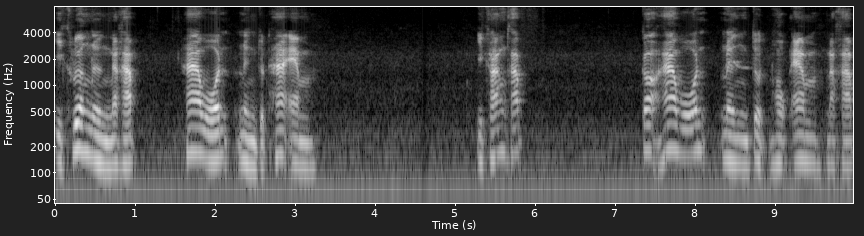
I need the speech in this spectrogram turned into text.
อีกเครื่องหนึ่งนะครับ5โวลต์1.5 แอมป์อีกครั้งครับ ก็5โวลต์1.6 แอมป์นะครับ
